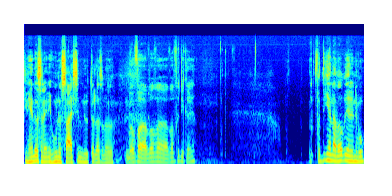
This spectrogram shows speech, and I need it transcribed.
din Henderson ind i 116 minutter eller sådan noget. Hvorfor, hvorfor, hvorfor De Gea? fordi han har været på det her niveau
